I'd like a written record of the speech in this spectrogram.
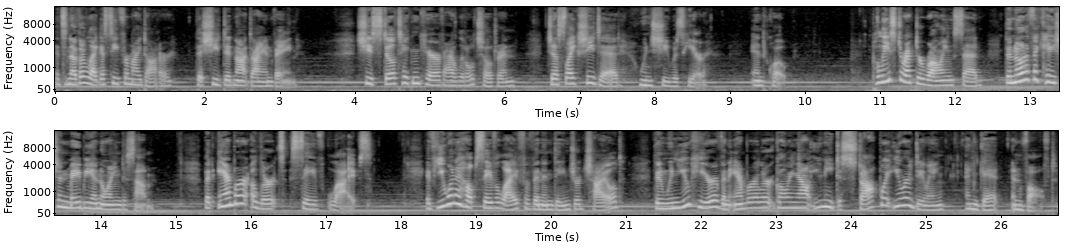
It's another legacy for my daughter that she did not die in vain. She's still taking care of our little children, just like she did when she was here. End quote. Police Director Rallings said, The notification may be annoying to some, but Amber Alerts save lives. If you want to help save a life of an endangered child, then when you hear of an Amber Alert going out, you need to stop what you are doing and get involved.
